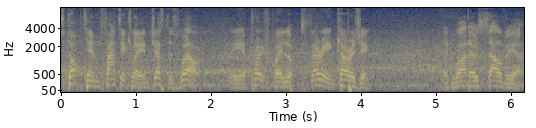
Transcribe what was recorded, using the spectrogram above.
Stopped emphatically and just as well. The approach play looked very encouraging. Eduardo Salvio.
